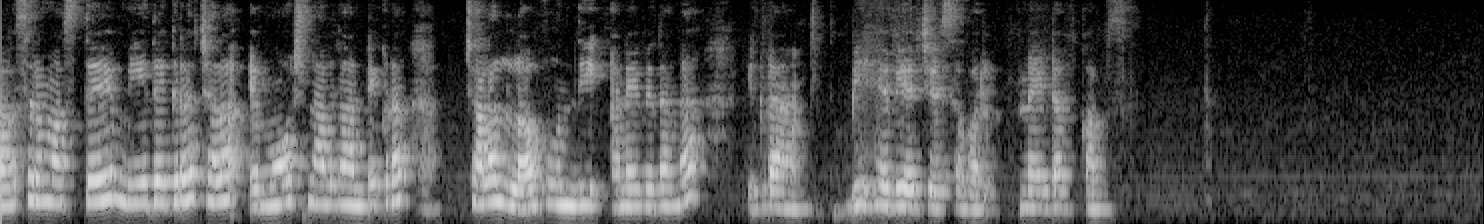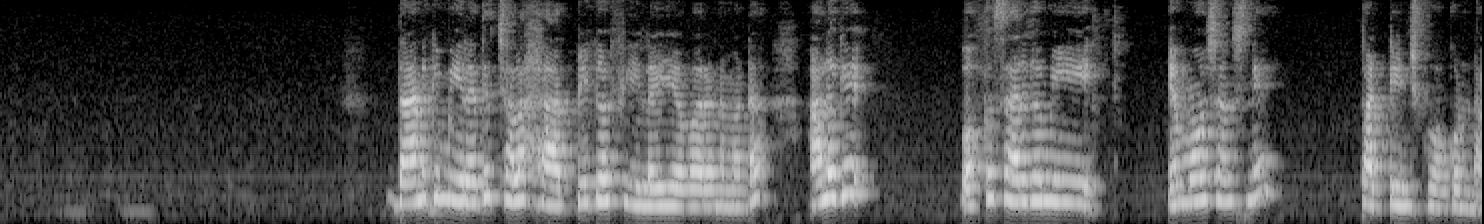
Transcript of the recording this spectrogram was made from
అవసరం వస్తే మీ దగ్గర చాలా ఎమోషనల్గా అంటే ఇక్కడ చాలా లవ్ ఉంది అనే విధంగా ఇక్కడ బిహేవియర్ చేసేవారు. నైట్ ఆఫ్ కప్స్ దానికి మీరైతే చాలా హ్యాపీగా ఫీల్ అయ్యేవారు అనమాట అలాగే ఒక్కసారిగా మీ ఎమోషన్స్ని పట్టించుకోకుండా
